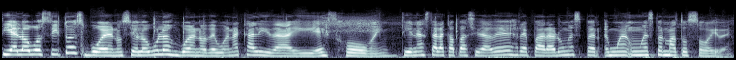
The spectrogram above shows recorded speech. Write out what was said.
Si el ovocito es bueno, si el óvulo es bueno, de buena calidad y es joven, tiene hasta la capacidad de reparar un, esper- un- un espermatozoide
